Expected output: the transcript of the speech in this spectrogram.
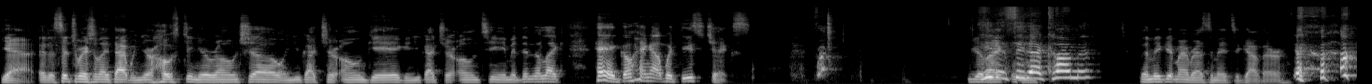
yeah, in a situation like that, when you're hosting your own show and you got your own gig and you got your own team, and then they're like, "Hey, go hang out with these chicks." You're he like, didn't see mm, that coming. Let me get my resume together.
